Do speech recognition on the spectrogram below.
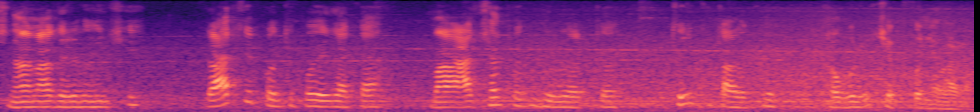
స్నానాదులు ముగించి రాత్రి పొద్దుపోయేదాకా మా ఆధ్యాత్మిక గురువులతో తిరుగు తాగుతూ కబుర్లు చెప్పుకునేవాళ్ళం.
